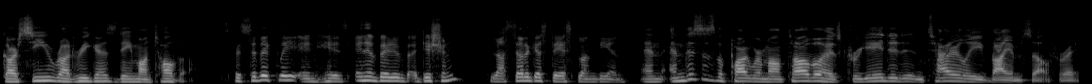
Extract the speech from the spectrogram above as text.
Garcia Rodriguez de Montalvo. Specifically in his innovative edition, Las Sergas de Esplandian. And and this is the part where Montalvo has created it entirely by himself, right?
